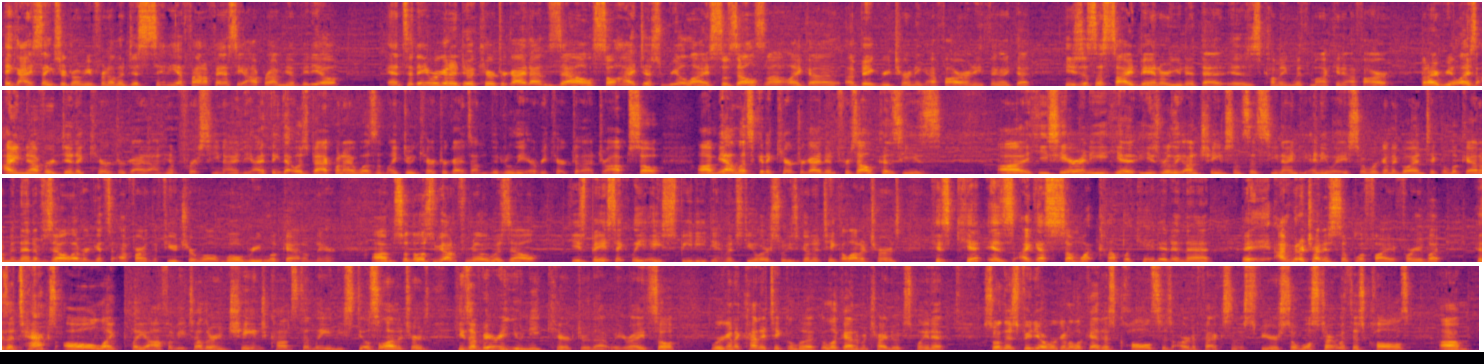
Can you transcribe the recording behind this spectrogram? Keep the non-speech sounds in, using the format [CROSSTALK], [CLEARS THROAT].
Hey guys, thanks for joining me for another Dissidia Final Fantasy Opera Omnia video. And today we're going to do a character guide on Zell. So I just realized, so Zell's not like a, a big returning FR or anything like that. He's just a side banner unit that is coming with Machina FR. But I realized I never did a character guide on him for C90. I think that was back when I wasn't like doing character guides on literally every character that dropped. So um, yeah, let's get a character guide in for Zell because he's uh, he's here and he, he he's really unchanged since the C90 anyway, so we're going to go ahead and take a look at him. And then if Zell ever gets an FR in the future, we'll, we'll re-look at him there. Um, so those of you unfamiliar with Zell, he's basically a speedy damage dealer, so he's going to take a lot of turns. His kit is, I guess, somewhat complicated in that... I'm going to try to simplify it for you, but his attacks all like play off of each other and change constantly, and he steals a lot of turns. He's a very unique character that way, right? So we're going to kind of take a look, look at him and try to explain it. So in this video, we're going to look at his calls, his artifacts, and his spheres. So we'll start with his calls. Um,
